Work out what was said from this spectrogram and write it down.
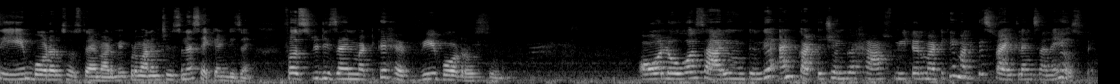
సేమ్ బోర్డర్స్ వస్తాయి మేడం. ఇప్పుడు మనం చూసిన సెకండ్ డిజైన్ ఫస్ట్ డిజైన్ మట్టుకే హెవీ బోర్డర్ వస్తుంది. ఆల్ ఓవర్ శారీ ఉంటుంది అండ్ కట్టు చెంగు హాఫ్ మీటర్ మట్టుకి మనకి స్ట్రైట్ లైన్స్ అనేవి వస్తాయి.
